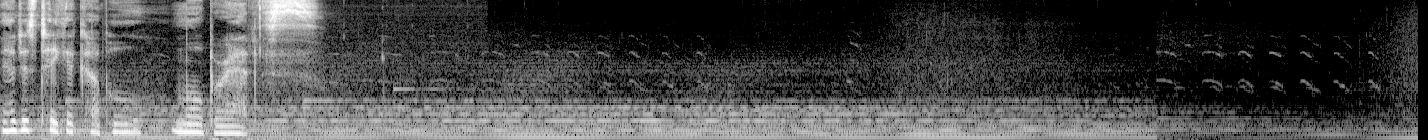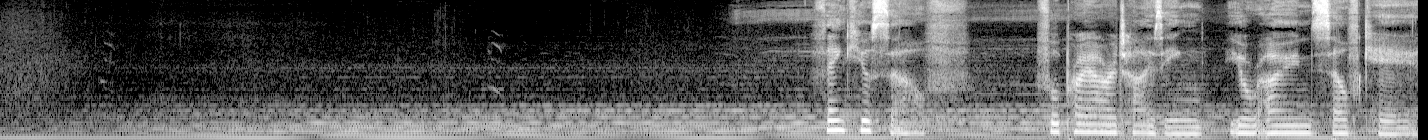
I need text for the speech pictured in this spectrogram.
Now just take a couple more breaths. Thank yourself for prioritizing your own self care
